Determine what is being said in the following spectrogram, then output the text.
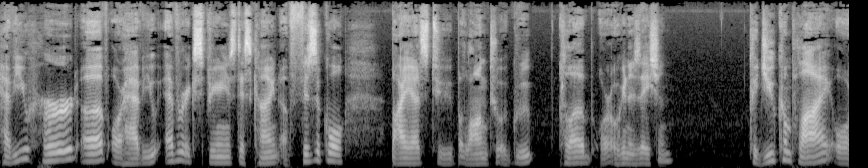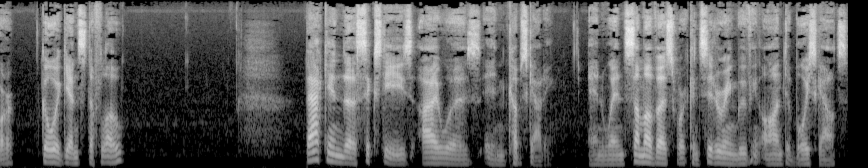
have you heard of or have you ever experienced this kind of physical bias to belong to a group, club, or organization? Could you comply or go against the flow? Back in the 60s, I was in Cub Scouting, and when some of us were considering moving on to Boy Scouts,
